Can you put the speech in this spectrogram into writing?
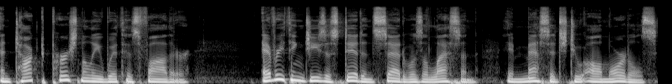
and talked personally with his Father. Everything Jesus did and said was a lesson, a message to all mortals.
